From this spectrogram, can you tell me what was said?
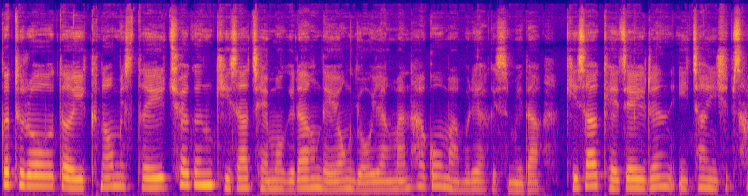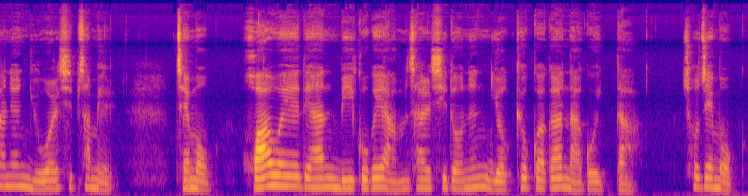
끝으로 더 이코노미스트의 최근 기사 제목이랑 내용 요약만 하고 마무리하겠습니다. 기사 게재일은 2024년 6월 13일. 제목 화웨이에 대한 미국의 암살 시도는 역효과가 나고 있다. 소제목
